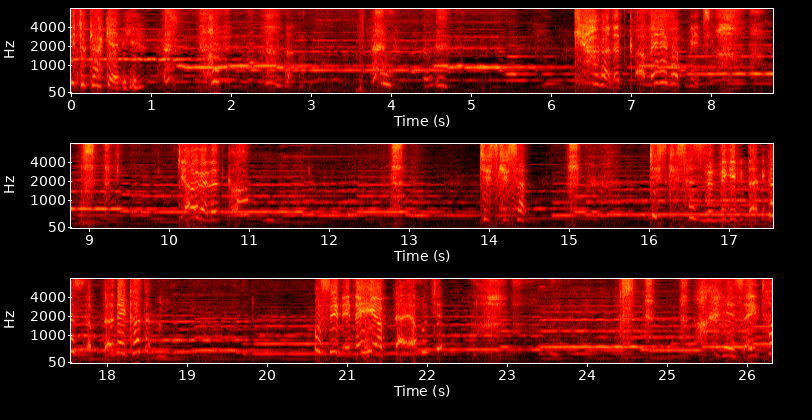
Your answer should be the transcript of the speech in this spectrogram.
ये तो क्या कह रही है? क्या गलत कहा मेरे मम्मी जी? क्या गलत कहा जिसके साथ जिसके साथ ज़िंदगी बिताने का सपना देखा था, उसी ने नहीं अपनाया मुझे। अगर ऐसा ही था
